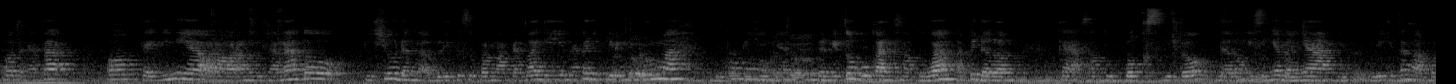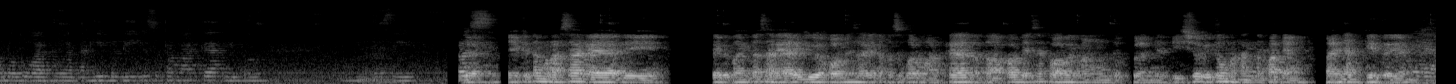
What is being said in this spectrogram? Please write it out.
Oh ternyata oh kayak gini ya orang-orang di sana tuh tisu udah nggak beli ke supermarket lagi, mereka dikirim ke rumah gitu Oh. Dan itu bukan satuan tapi dalam kayak satu box gitu, dalam isinya banyak gitu. Jadi kita nggak perlu keluar-keluar lagi beli ke supermarket gitu. Gitu sih. Dan ya kita merasa kayak di kehidupan kita sehari-hari juga kalau misalnya kita ke supermarket atau apa biasanya kalau memang untuk belanja tisu itu makan tempat yang banyak gitu ya Iya.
